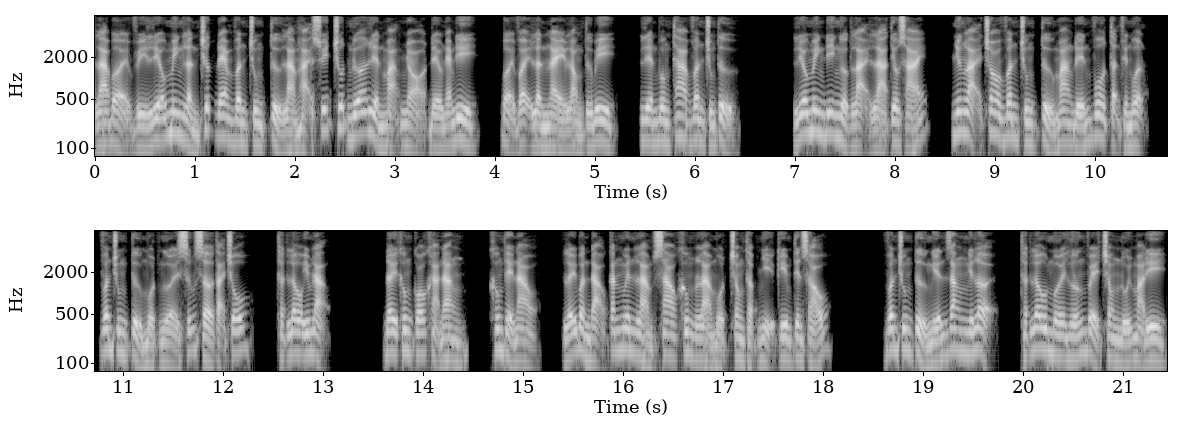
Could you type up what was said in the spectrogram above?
là bởi vì liễu minh lần trước đem vân trung tử làm hại suýt chút nữa liền mạng nhỏ đều ném đi, bởi vậy lần này lòng từ bi, liền buông tha vân trung tử. Liễu minh đi ngược lại là tiêu sái, nhưng lại cho vân trung tử mang đến vô tận phiền muộn, vân trung tử một người sững sờ tại chỗ, thật lâu im lặng. Đây không có khả năng, không thể nào, lấy bần đạo căn nguyên làm sao không là một trong thập nhị kim tiên sáu. Vân trung tử nghiến răng nghiến lợi, thật lâu mới hướng về trong núi mà đi.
